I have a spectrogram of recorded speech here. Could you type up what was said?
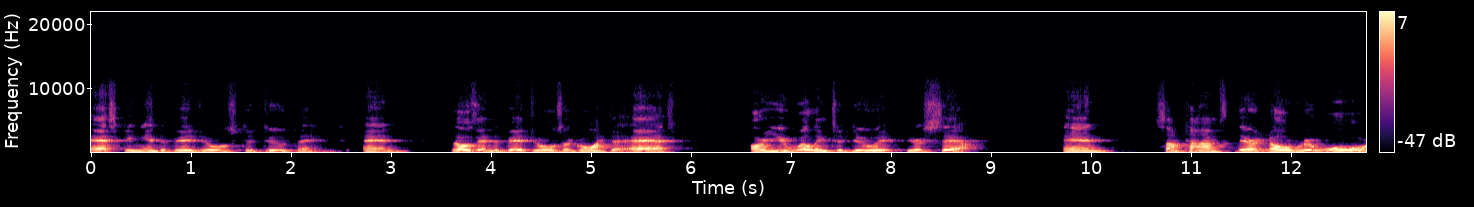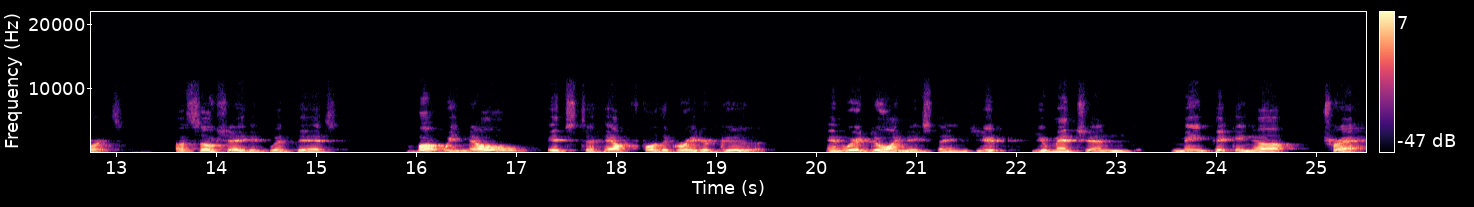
asking individuals to do things. And those individuals are going to ask, Are you willing to do it yourself? And sometimes there are no rewards associated with this, but we know it's to help for the greater good. And we're doing these things. You, you mentioned me picking up trash.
